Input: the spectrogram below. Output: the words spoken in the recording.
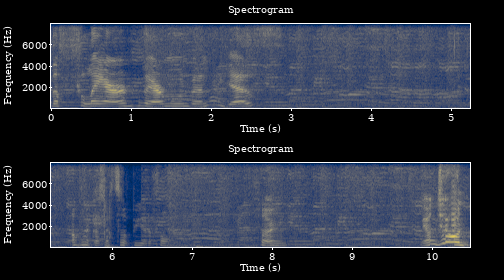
the flare there, Moonbin. Yes. Oh my gosh, that's so beautiful. Sorry. Myungjun!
